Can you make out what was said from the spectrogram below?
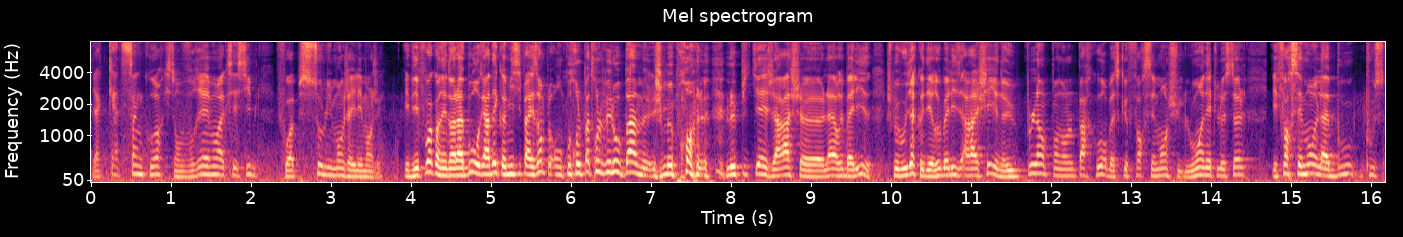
il y a 4-5 coureurs qui sont vraiment accessibles, il faut absolument que j'aille les manger. Et des fois, quand on est dans la boue, regardez comme ici par exemple, on contrôle pas trop le vélo, bam, je me prends le, piquet, j'arrache euh, la rubalise. Je peux vous dire que des rubalises arrachées, il y en a eu plein pendant le parcours parce que forcément, je suis loin d'être le seul. Et forcément, la boue pousse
